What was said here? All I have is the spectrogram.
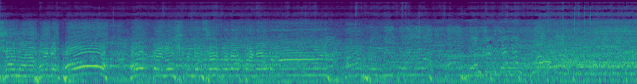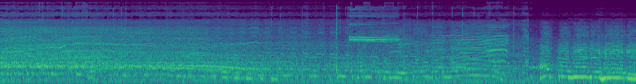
ਵਾਲਾ ਗੁਰਜੀਤ ਸਿੰਘ ਲਾਫਾ ਦੇ ਫੋ ਹੋ ਤੈਨੂੰ ਸੁੰਦਰ ਸਾਹਿਬ ਦਾ ਵੱਡੇ ਬਾਣ ਆ ਫਰੰਦੀ ਬਰੀਆ ਆ ਫਰੰਦੀ ਆਹ ਟੋਡੀਆਂ ਦੇਖ ਲਈਏ ਨੇ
